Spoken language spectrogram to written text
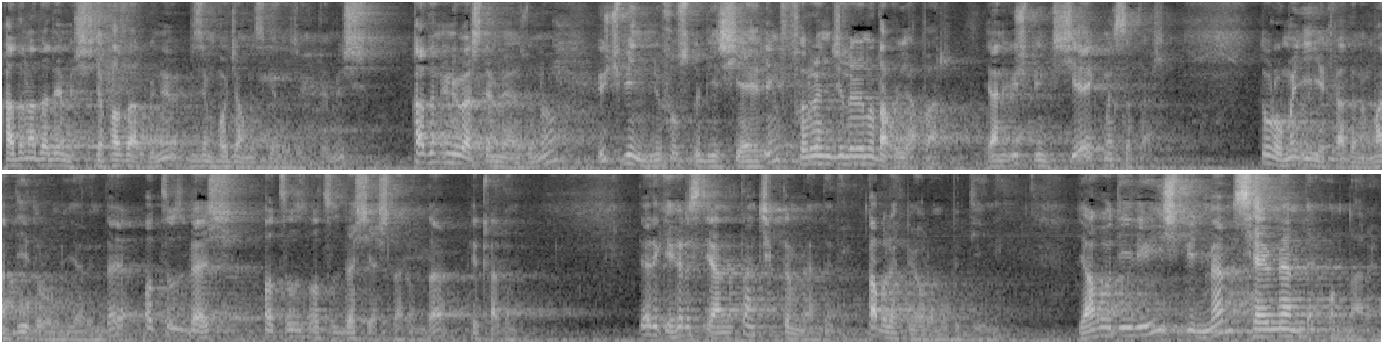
Kadına da demiş işte pazar günü bizim hocamız gelecek demiş. Kadın üniversite mezunu. 3000 nüfuslu bir şehrin fırıncılığını da o yapar. Yani 3000 kişiye ekmek satar. Durumu iyi kadının maddi durumu yerinde. 35 30-35 yaşlarında bir kadın. Dedi ki Hristiyanlıktan çıktım ben dedi. Kabul etmiyorum bu dini. Yahudiliği hiç bilmem, sevmem de onları.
